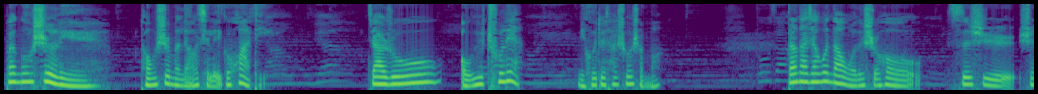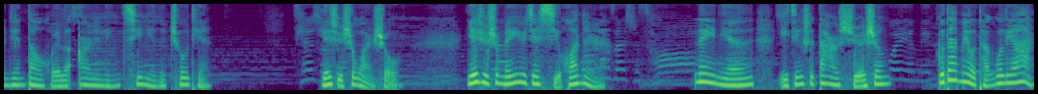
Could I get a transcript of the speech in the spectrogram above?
办公室里，同事们聊起了一个话题：假如偶遇初恋，你会对他说什么？当大家问到我的时候，思绪瞬间倒回了二零零七年的秋天。也许是晚熟，也许是没遇见喜欢的人。那一年已经是大二学生，不但没有谈过恋爱，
